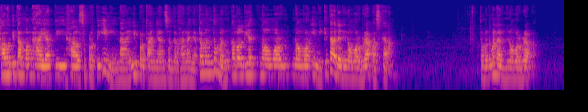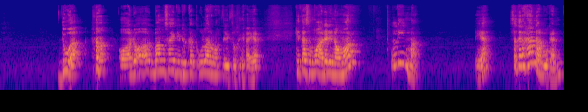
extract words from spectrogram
kalau kita menghayati hal seperti ini, nah ini pertanyaan sederhananya. Teman-teman, kalau lihat nomor-nomor ini, kita ada di nomor berapa sekarang? Teman-teman ada di nomor berapa? Dua. oh, aduh, bang saya di dekat ular waktu itu ya ya. Kita semua ada di nomor lima. Ya, sederhana bukan?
